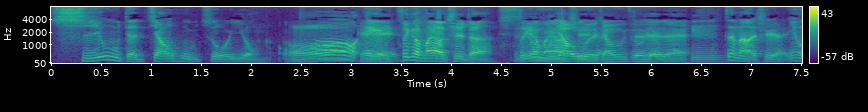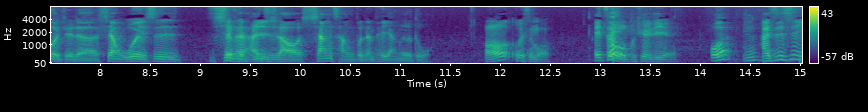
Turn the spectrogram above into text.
食物的交互作用。哦哎这个蛮有趣的，这个蛮有趣药物的交互作用。对对对，嗯。这蛮有趣的，因为我觉得像我也是现在才知道香肠不能配养乐多，哦？为什么？哎，这我不确定。我嗯，还是是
